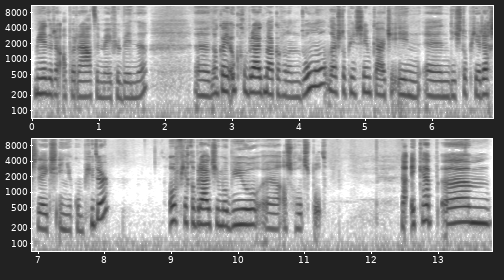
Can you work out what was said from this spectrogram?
meerdere apparaten mee verbinden. Dan kan je ook gebruik maken van een dongel. Daar stop je een SIM-kaartje in en die stop je rechtstreeks in je computer. Of je gebruikt je mobiel als hotspot. Nou, ik heb um,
